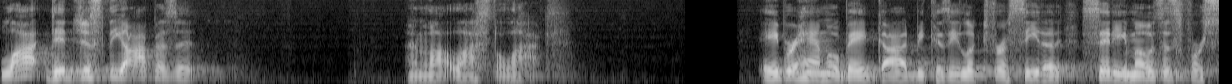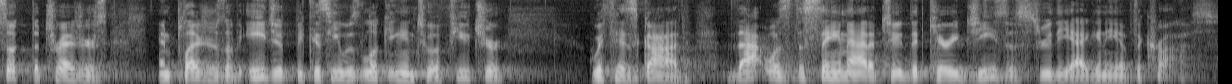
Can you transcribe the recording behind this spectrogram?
Lot did just the opposite, and Lot lost a lot. Abraham obeyed God because he looked for a city. Moses forsook the treasures and pleasures of Egypt because he was looking into a future with his God. That was the same attitude that carried Jesus through the agony of the cross.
